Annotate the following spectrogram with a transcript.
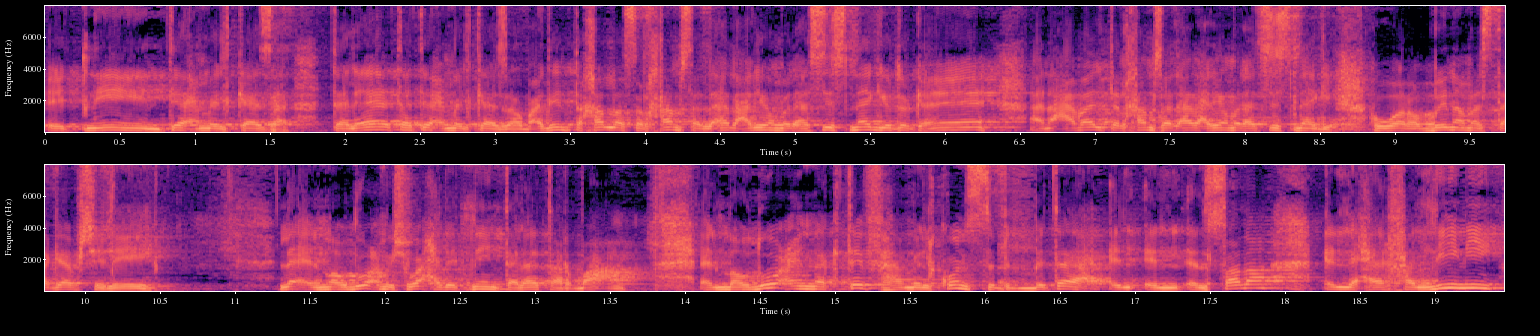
اتنين تعمل كذا تلاتة تعمل كذا وبعدين تخلص الخمسة اللي قال عليهم الاسيس ناجي وتقول إيه أنا عملت الخمسة اللي قال عليهم الاسيس ناجي هو ربنا ما استجابش ليه؟ لا الموضوع مش واحد اتنين تلاتة أربعة. الموضوع إنك تفهم الكونسبت بتاع الصلاة اللي هيخليني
